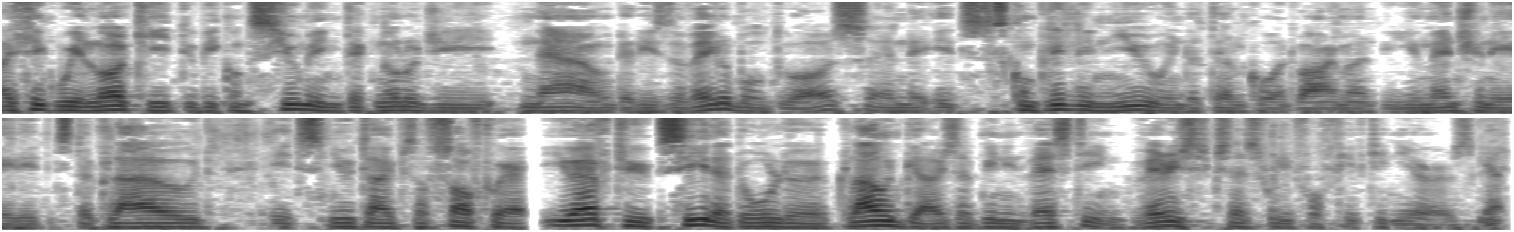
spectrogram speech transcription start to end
I think we're lucky to be consuming technology now that is available to us, and it's completely new in the telco environment. You mentioned it, it's the cloud, it's new types of software. You have to see that all the cloud guys have been investing very successfully for 15 years. Yep.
